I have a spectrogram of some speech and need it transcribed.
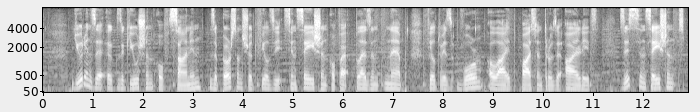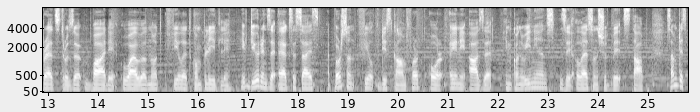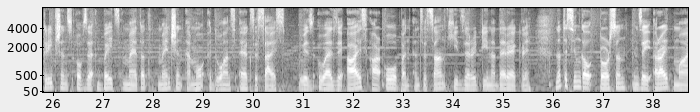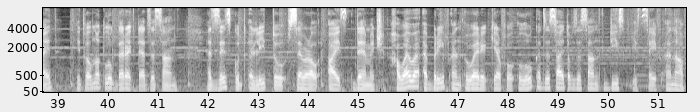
During the execution of sunning, the person should feel the sensation of a pleasant nap filled with warm light passing through the eyelids. This sensation spreads through the body while will not feel it completely. If during the exercise a person feel discomfort or any other inconvenience, the lesson should be stopped. Some descriptions of the Bates method mention a more advanced exercise with where the eyes are open and the sun hits the retina directly. Not a single person in their right mind it will not look directly at the sun as this could lead to several eyes damage. However, a brief and very careful look at the side of the sun disk is safe enough.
